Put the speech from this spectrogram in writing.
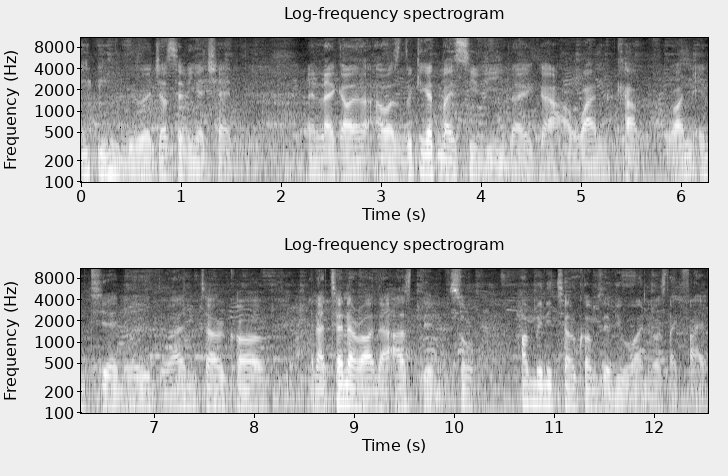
we were just having a chat and like I, I, was looking at my CV, like uh, one cup, one MTN 8, one Telkom, and I turned around and I asked him, so how many Telkoms have you won? It was like five.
